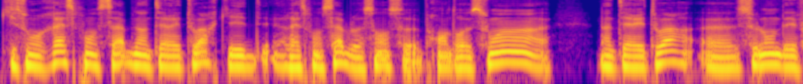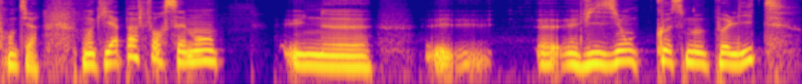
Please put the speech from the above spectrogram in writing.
qui sont responsables d'un territoire qui est responsable au sens euh, prendre soin euh, d'un territoire euh, selon des frontières. Donc il n'y a pas forcément une... Euh, vision cosmopolite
